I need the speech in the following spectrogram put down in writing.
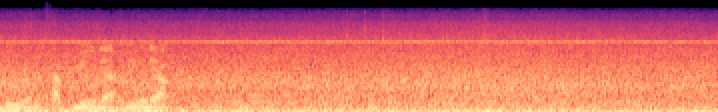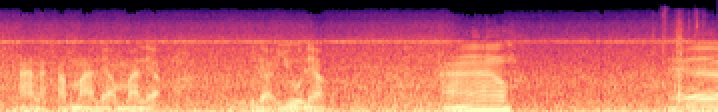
อยู่นะครับอยู่แล้วอยู่แล้วมาแล้วครับมาแล้วมาแล้วอยู่แล้วอยู่แล้วอ้าวเออ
